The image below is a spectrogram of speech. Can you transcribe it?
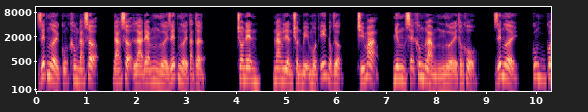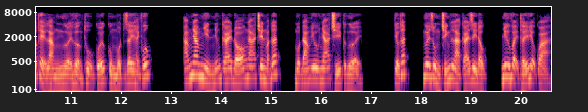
giết người cũng không đáng sợ, đáng sợ là đem người giết người tàn tật. Cho nên, nàng liền chuẩn bị một ít độc dược, chí mạng, nhưng sẽ không làm người thống khổ, giết người, cũng có thể làm người hưởng thụ cuối cùng một giây hạnh phúc. Ám nham nhìn những cái đó ngã trên mặt đất, một đám ưu nhã trí cực người. Tiểu thất, ngươi dùng chính là cái gì độc, như vậy thấy hiệu quả.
